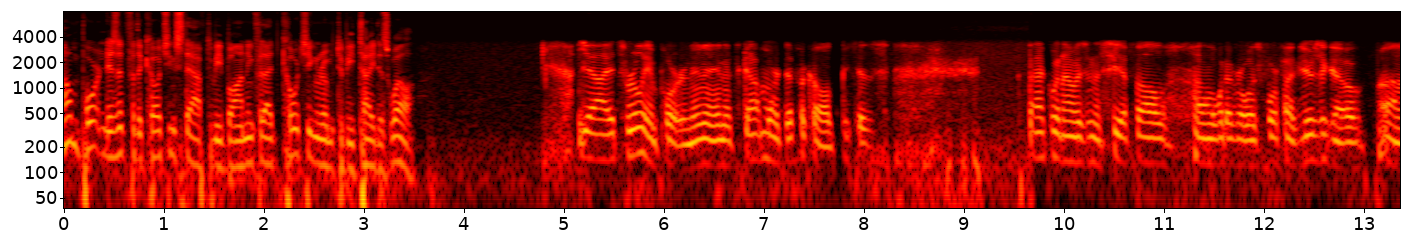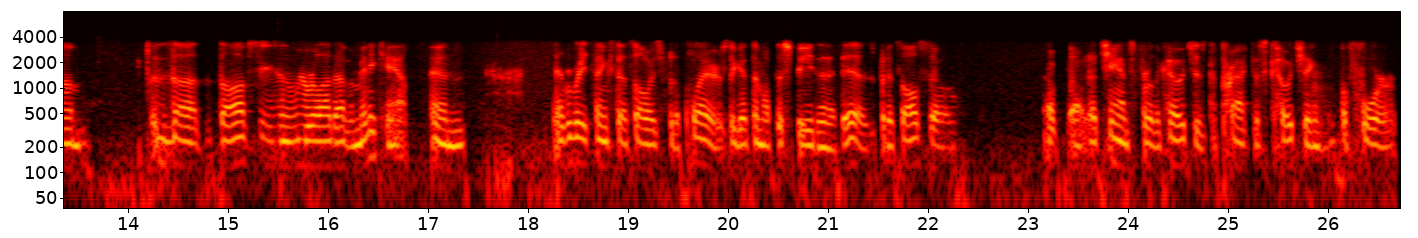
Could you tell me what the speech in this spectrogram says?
How important is it for the coaching staff to be bonding, for that coaching room to be tight as well? Yeah, it's really important, and, and it's got more difficult because back when I was in the CFL, uh, whatever it was, four or five years ago, um, the the off season we were allowed to have a mini camp, and everybody thinks that's always for the players to get them up to speed, and it is, but it's also a, a chance for the coaches to practice coaching before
